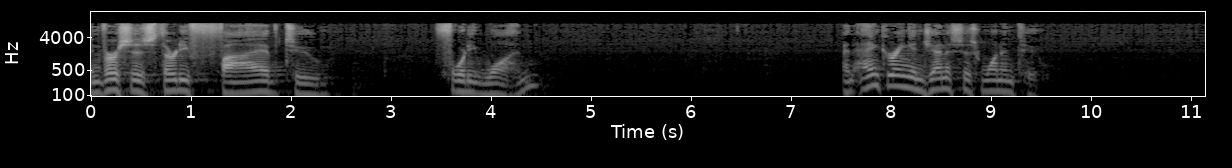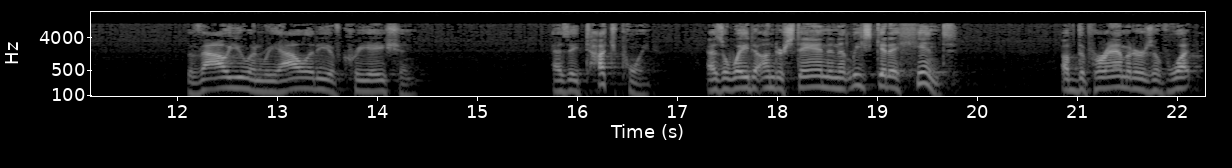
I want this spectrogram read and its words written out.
in verses 35 to 41, and anchoring in Genesis 1 and 2. The value and reality of creation as a touch point, as a way to understand and at least get a hint of the parameters of what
